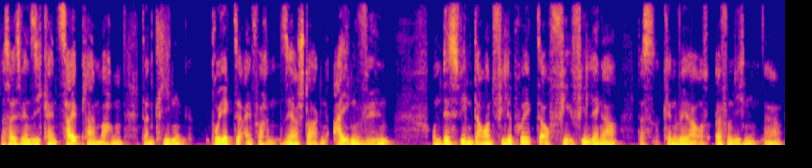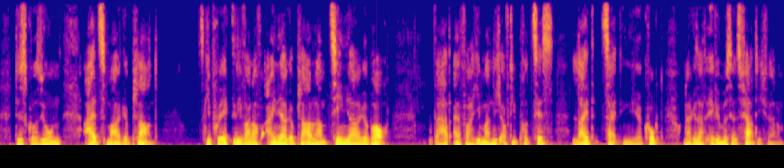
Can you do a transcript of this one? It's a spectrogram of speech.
Das heißt, wenn Sie sich keinen Zeitplan machen, dann kriegen Projekte einfach einen sehr starken Eigenwillen und deswegen dauern viele Projekte auch viel, viel länger, das kennen wir ja aus öffentlichen äh, Diskussionen, als mal geplant. Es gibt Projekte, die waren auf ein Jahr geplant und haben zehn Jahre gebraucht. Da hat einfach jemand nicht auf die Prozessleitzeitlinie geguckt und hat gesagt, ey, wir müssen jetzt fertig werden.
